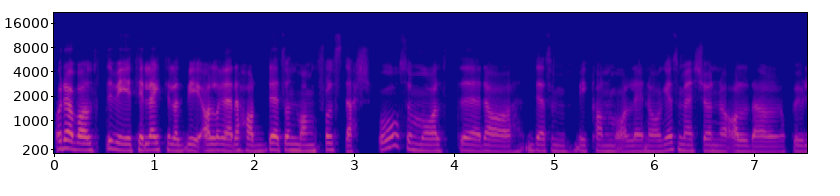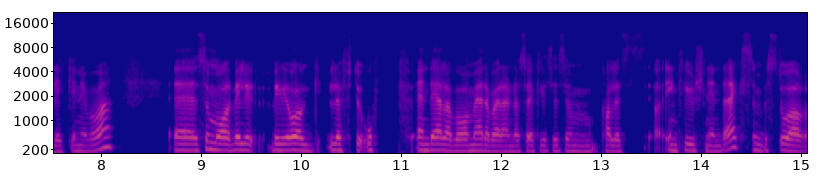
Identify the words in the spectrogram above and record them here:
Og da valgte vi, i tillegg til at vi allerede hadde et sånn mangfoldsdashbord som målte da det som vi kan måle i Norge, som er kjønn og alder på ulike nivåer, eh, så må, vil vil vi òg løfte opp en del av vår medarbeiderundersøkelse som kalles Inclusion Index, som består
